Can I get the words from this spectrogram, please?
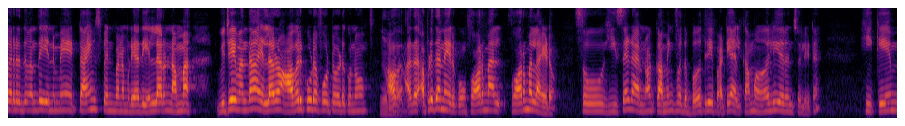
வர்றது வந்து இனிமே டைம் ஸ்பெண்ட் பண்ண முடியாது. எல்லாரும் நம்ம விஜய் வந்தா எல்லாரும் அவர் கூட ஃபோட்டோ எடுக்கணும். அது அப்படிதானே இருக்கும். ஃபார்மல் ஃபார்மல் ஆயிடும். So he said I am not coming for the birthday party I come ஏர்லியர்னு சொல்லிட்டு ஹீ கேம்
